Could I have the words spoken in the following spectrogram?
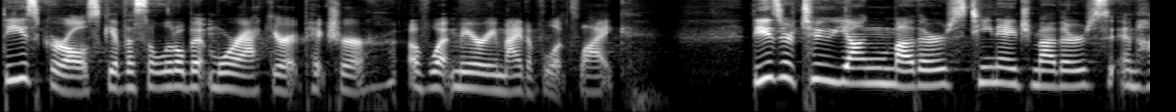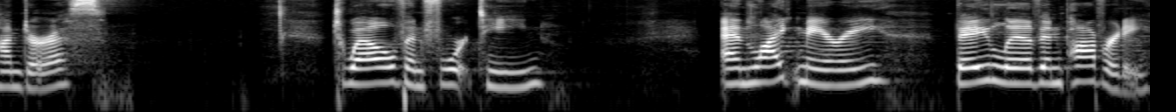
these girls give us a little bit more accurate picture of what Mary might have looked like. These are two young mothers, teenage mothers in Honduras, 12 and 14. And like Mary, they live in poverty.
